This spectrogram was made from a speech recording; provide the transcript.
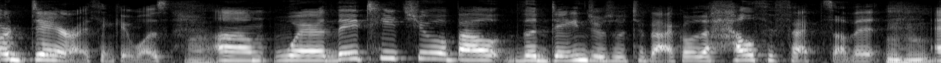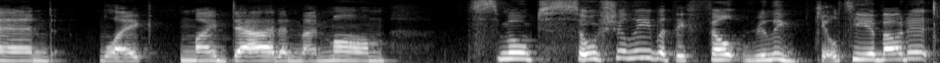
or DARE I think it was, um, where they teach you about the dangers of tobacco, the health effects of it, Mm-hmm. and like my dad and my mom smoked socially, but they felt really guilty about it.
